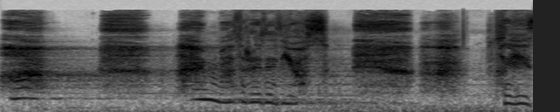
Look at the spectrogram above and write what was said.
Please.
